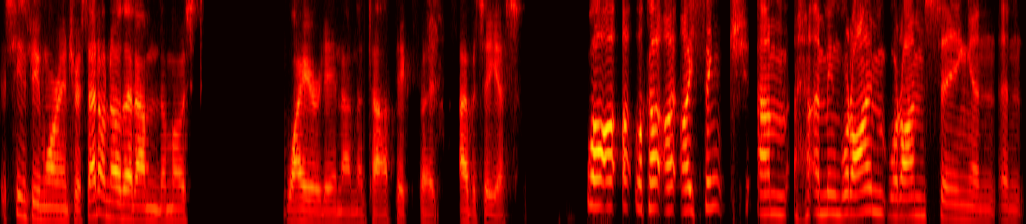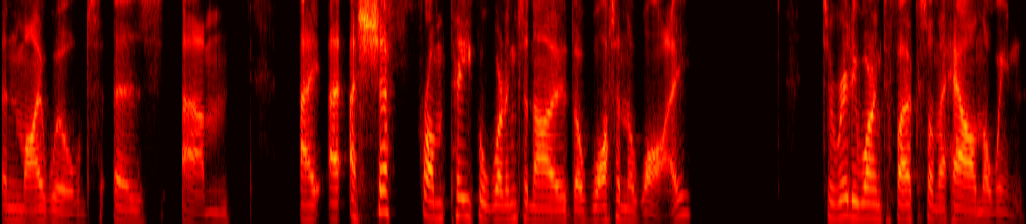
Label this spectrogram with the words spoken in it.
there seems to be more interest. I don't know that I'm the most wired in on the topic, but I would say yes. Well, look, I, I- I think, um, I mean, what I'm what I'm seeing in in, in my world is um, a, a a shift from people wanting to know the what and the why to really wanting to focus on the how and the when.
